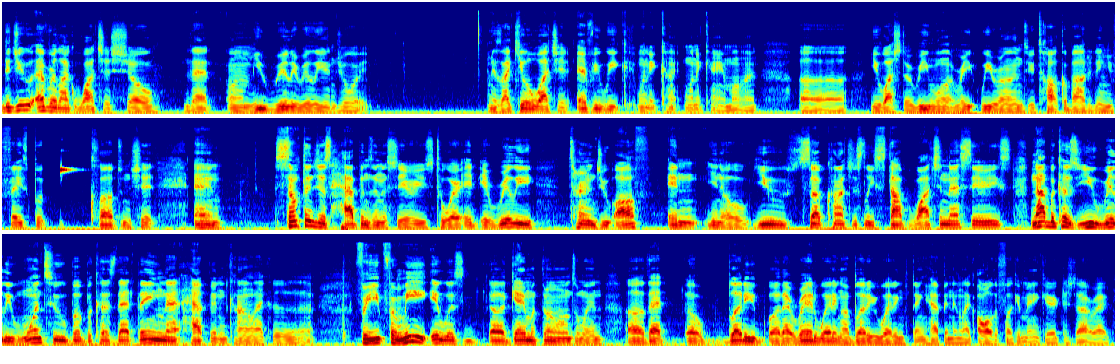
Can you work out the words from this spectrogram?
did you ever like watch a show that um you really really enjoyed? It's like you'll watch it every week when it when it came on. Uh, you watch the rerun re- reruns. You talk about it in your Facebook clubs and shit, and something just happens in the series to where it it really turns you off and you know you subconsciously stop watching that series not because you really want to but because that thing that happened kind of like uh for you for me it was uh game of thrones when uh that uh bloody or that red wedding or bloody wedding thing happened and like all the fucking main characters died right?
